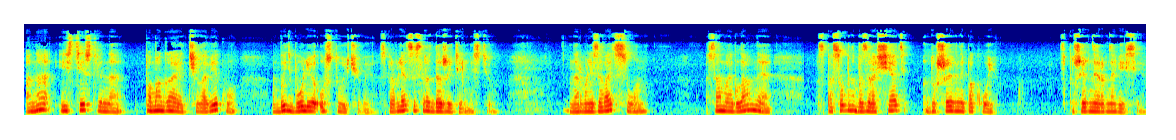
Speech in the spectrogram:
Она, естественно, помогает человеку быть более устойчивой, справляться с раздражительностью, нормализовать сон. Самое главное, способна возвращать душевный покой, душевное равновесие.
